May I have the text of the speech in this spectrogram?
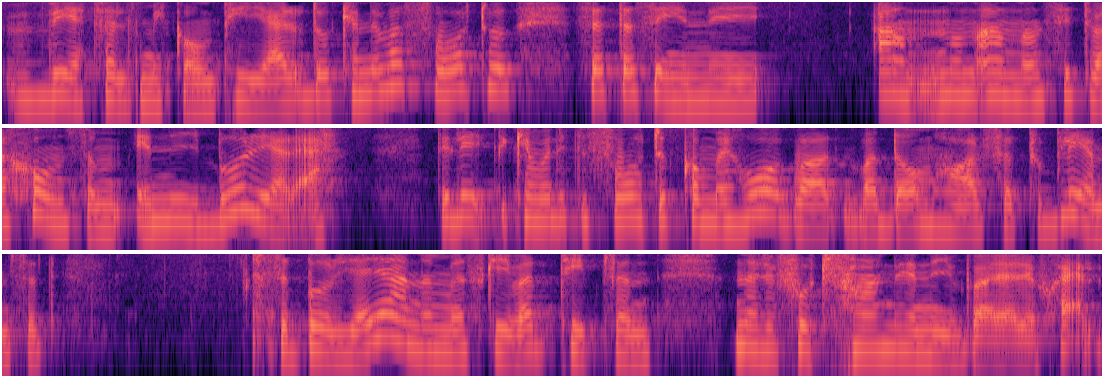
vet väldigt mycket om PR. Då kan det vara svårt att sätta sig in i an, någon annan situation som är nybörjare. Det, det, kan vara lite svårt att komma ihåg vad, vad de har för problem. Så att, så börja gärna med att skriva tipsen när du fortfarande är nybörjare själv.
